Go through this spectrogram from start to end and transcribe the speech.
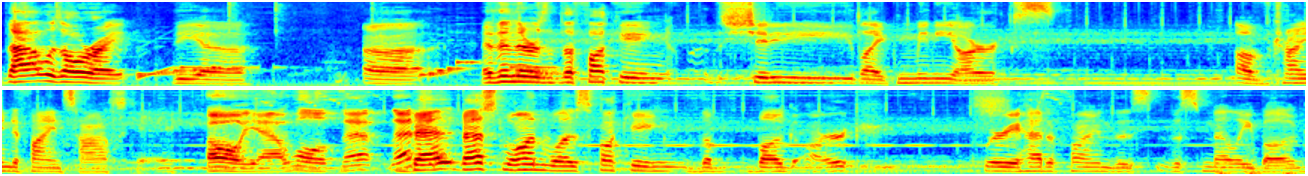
that was all right. The uh uh, and then there's the fucking shitty like mini arcs of trying to find Sasuke. Oh yeah, well that that Be- best one was fucking the bug arc, where he had to find this the smelly bug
